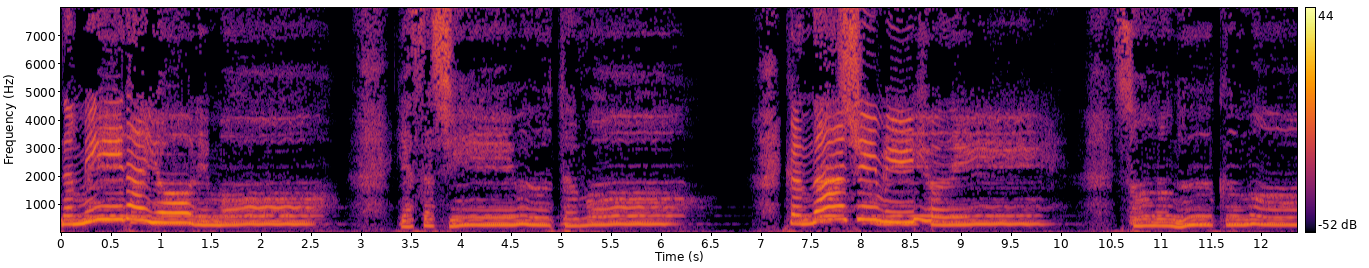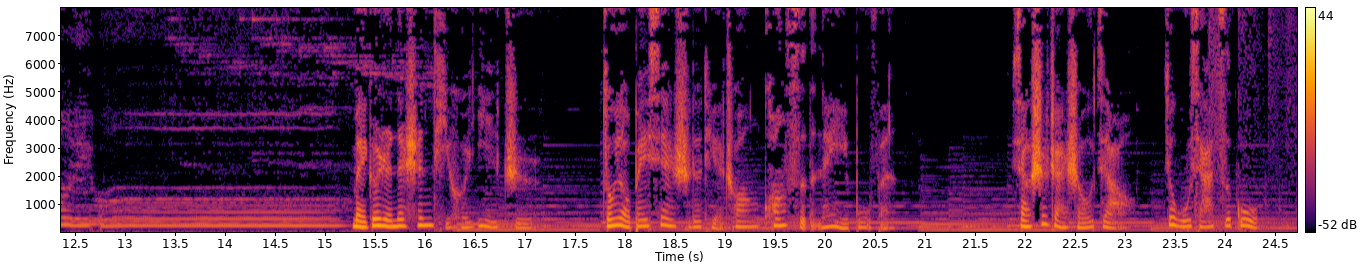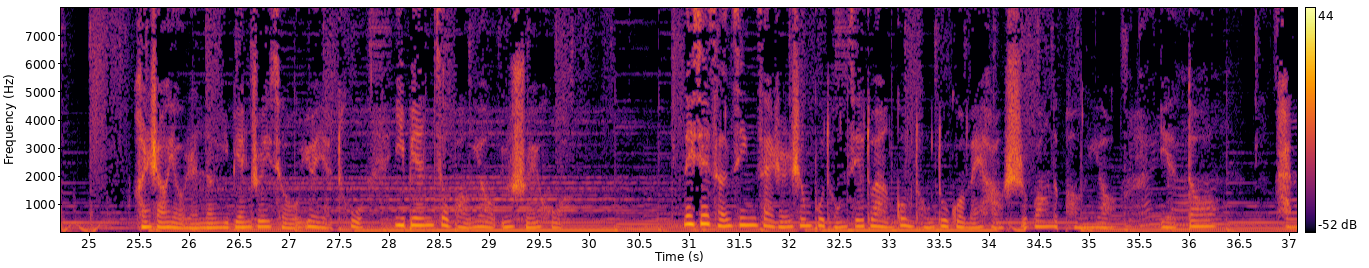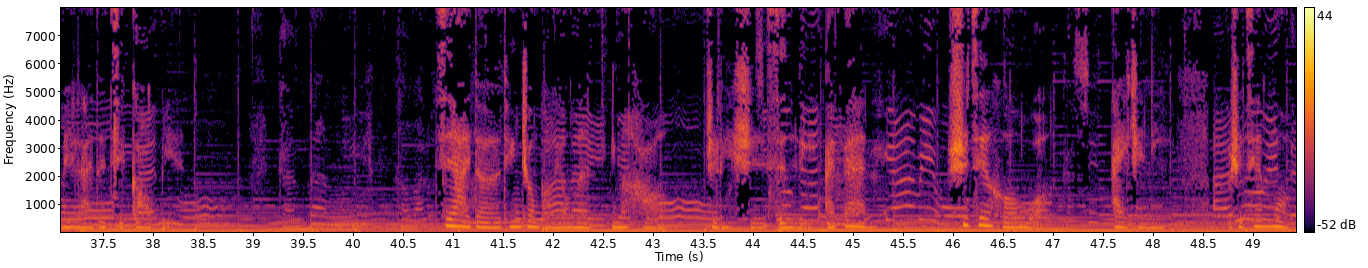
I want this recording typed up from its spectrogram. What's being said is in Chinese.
涙よりも優しい歌を悲しみよりそのぬくもりを每个人的身体和意志，总有被现实的铁窗框死的那一部分。想施展手脚，就无暇自顾。 很少有人能一边追求越野兔，一边救朋友于水火。那些曾经在人生不同阶段共同度过美好时光的朋友，也都还没来得及告别。亲爱的听众朋友们，你们好，这里是心理 FM，世界和我爱着你，我是阡陌。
